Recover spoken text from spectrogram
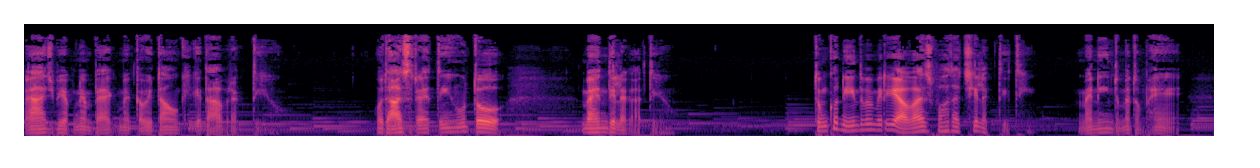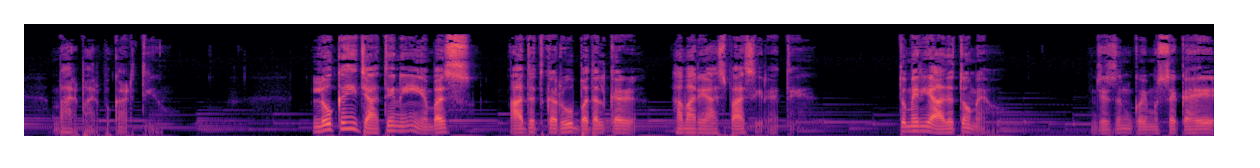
मैं आज भी अपने बैग में कविताओं की किताब रखती हूँ। उदास रहती हूँ तो मेहंदी लगाती हूँ। तुमको नींद में मेरी आवाज़ बहुत अच्छी लगती थी। मैं नींद में तुम्हें बार बार पुकारती हूँ। लोग कहीं जाते नहीं है, बस आदत का रूप बदलकर हमारे आसपास ही रहते हैं। तो मेरी आदतों में हो। जिस दिन कोई मुझसे कहे,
